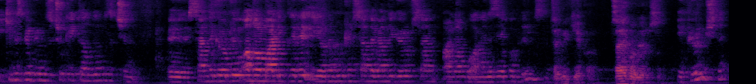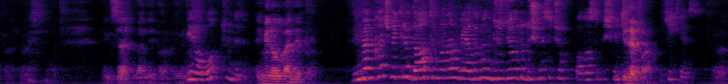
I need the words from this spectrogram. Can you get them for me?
ikimiz birbirimizi çok iyi tanıdığımız için e, sen de gördüğüm anormallikleri yarın öbür gün sen de ben de görürsen aynen bu analizi yapabilir misin? Tabii ki yaparım. Sen yapabilir misin? Yapıyorum işte. Güzel, ben de yaparım. Emin, Bir robottun dedim. Emin ol ben de yaparım. Bilmem kaç metre dağa tırmanan bir adamın düz yolda düşmesi çok olası bir şey. İki defa. İki kez. Evet.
